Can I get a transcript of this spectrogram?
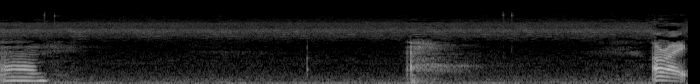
Um, all right.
